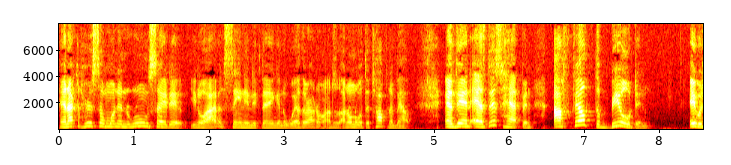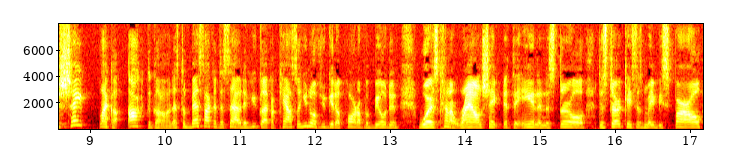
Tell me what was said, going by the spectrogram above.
And I could hear someone in the room say that, you know, I haven't seen anything in the weather. I don't, I don't know what they're talking about. And then as this happened, I felt the building it was shaped like an octagon. That's the best I could decide. If you like a castle, you know, if you get a part of a building where it's kind of round shaped at the end and the the staircases may be spiral,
